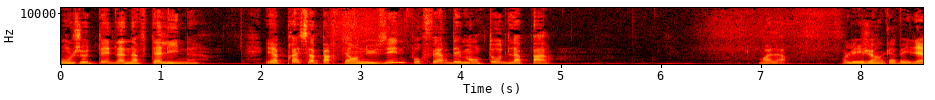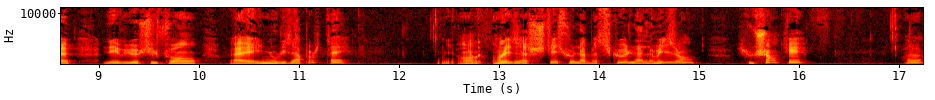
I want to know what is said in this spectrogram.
on jetait de la naphtaline. Et après, ça partait en usine pour faire des manteaux de lapin. Voilà. Les gens qui avaient de- des vieux chiffons, ben, ils nous les apportaient. On, on les achetait sur la bascule à la maison, sur le chantier. Voilà.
